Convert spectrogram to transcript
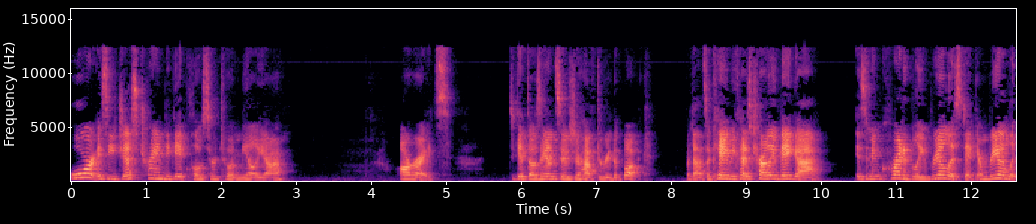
or is he just trying to get closer to Amelia? All right, to get those answers, you'll have to read the book. But that's okay because Charlie Vega is an incredibly realistic and real-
